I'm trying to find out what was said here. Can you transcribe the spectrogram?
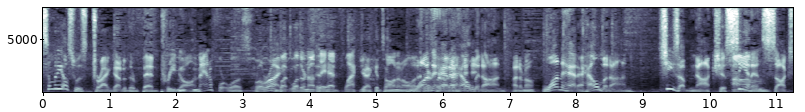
Somebody else was dragged out of their bed pre-dawn. Manafort was. Well, right. But whether or not they had flak jackets on and all that. One sort of had a helmet on. I don't know. One had a helmet on. She's obnoxious. CNN Um, sucks.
